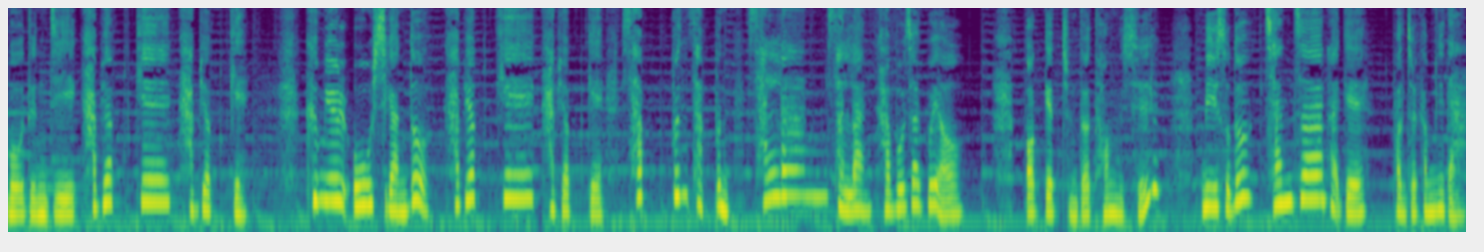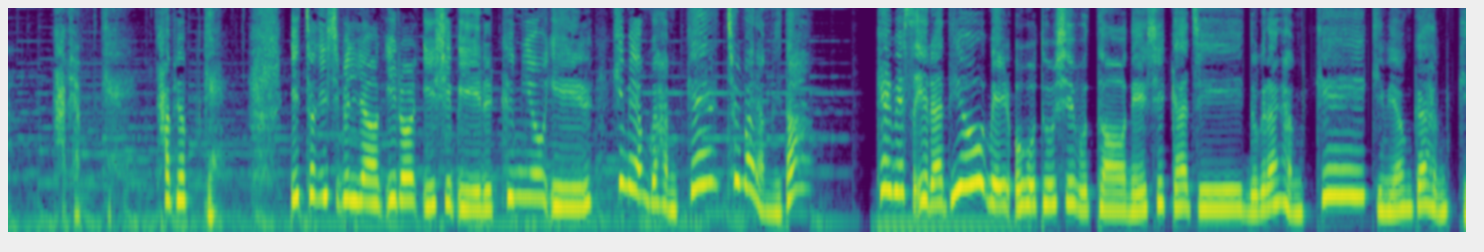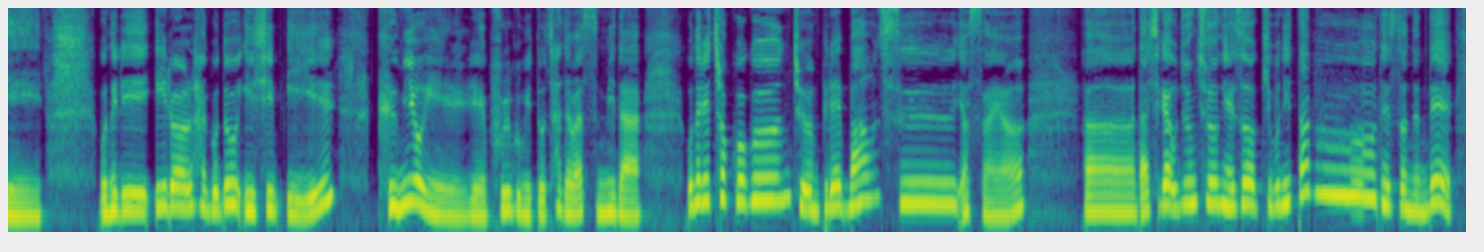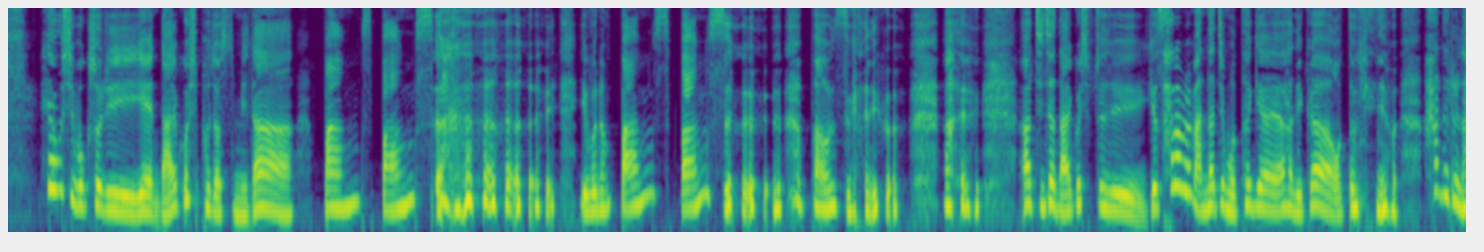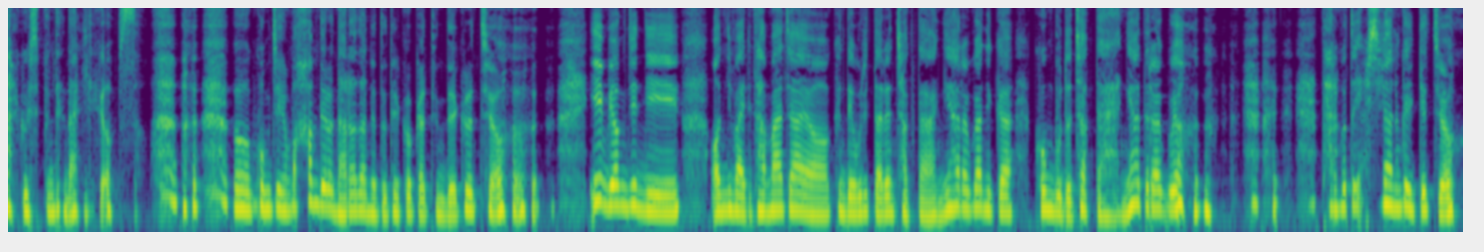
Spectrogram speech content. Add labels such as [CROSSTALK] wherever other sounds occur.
뭐든지 가볍게 가볍게 금요일 오후 시간도 가볍게 가볍게 사뿐사뿐 살랑살랑 가보자고요. 어깨춤도 덩실 미소도 잔잔하게 번져갑니다. 가볍게 가볍게 2021년 1월 22일 금요일 김혜영과 함께 출발합니다. KBS 이라디오 매일 오후 2시부터 4시까지 누구랑 함께 김혜영과 함께 오늘이 1월하고도 22일 금요일 예 불금이 또 찾아왔습니다. 오늘의 첫 곡은 조용필의 마운스였어요. 아, 날씨가 우중충해서 기분이 따분했었는데 혜영 씨 목소리에 날고 싶어졌습니다. 빵스, 빵스. [LAUGHS] 이분은 빵스, 빵스. [LAUGHS] 바운스가 아니고. 아, 아, 진짜 날고 싶지. 이게 사람을 만나지 못하게 하니까 어떤 개념, 하늘을 날고 싶은데 날개가 없어. [LAUGHS] 어, 공중에 마음대로 날아다녀도 될 것 같은데. 그렇죠. 이명진님, 언니 말이 다 맞아요. 근데 우리 딸은 적당히 하라고 하니까 공부도 적당히 하더라고요. 다른 것도 열심히 하는 거 있겠죠.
